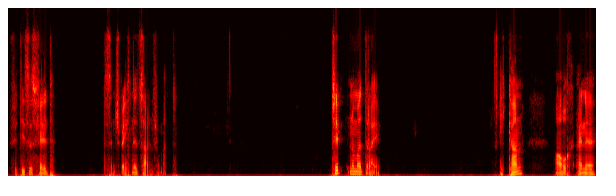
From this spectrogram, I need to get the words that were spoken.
für dieses Feld das entsprechende Zahlenformat. Tipp Nummer 3. Ich kann auch eine,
